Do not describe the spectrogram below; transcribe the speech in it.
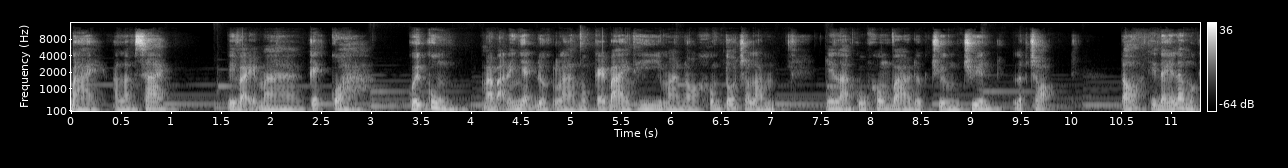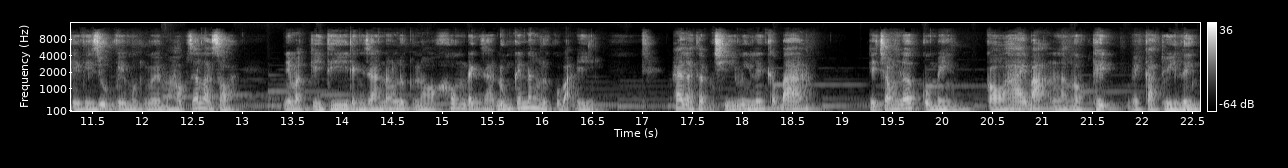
bài và làm sai. Vì vậy mà kết quả cuối cùng mà bạn ấy nhận được là một cái bài thi mà nó không tốt cho lắm, nên là cũng không vào được trường chuyên lớp chọn. Đó, thì đấy là một cái ví dụ về một người mà học rất là giỏi, nhưng mà kỳ thi đánh giá năng lực nó không đánh giá đúng cái năng lực của bạn ý. Hay là thậm chí mình lên cấp 3 thì trong lớp của mình có hai bạn là Ngọc Thịnh với cả Thùy Linh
